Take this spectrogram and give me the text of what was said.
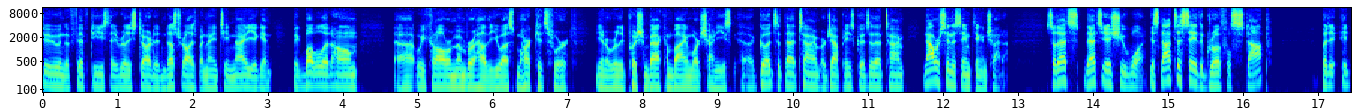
II in the 50s. They really started industrialized by 1990. Again, big bubble at home. Uh, we can all remember how the U.S. markets were, you know, really pushing back and buying more Chinese uh, goods at that time or Japanese goods at that time. Now we're seeing the same thing in China. So that's that's issue one. It's not to say the growth will stop, but it, it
